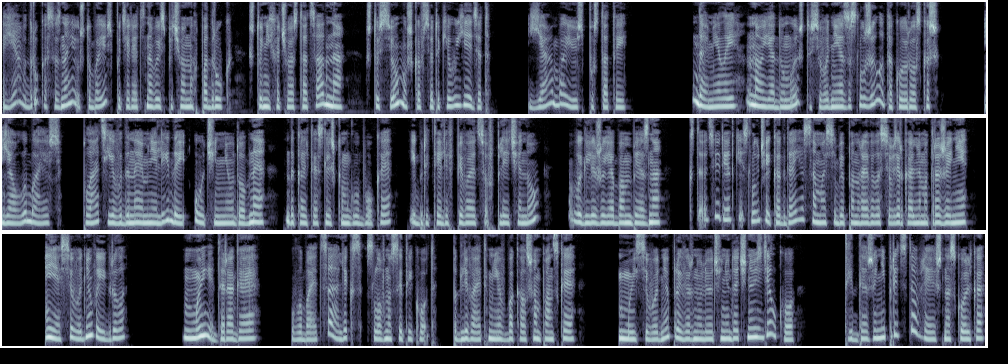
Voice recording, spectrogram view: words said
Я вдруг осознаю, что боюсь потерять новоиспеченных подруг — что не хочу остаться одна, что Сёмушка все таки уедет. Я боюсь пустоты. Да, милый, но я думаю, что сегодня я заслужила такую роскошь. Я улыбаюсь. Платье, выданное мне Лидой, очень неудобное, декольте слишком глубокое, и бретели впиваются в плечи, но выгляжу я бомбезно. Кстати, редкий случай, когда я сама себе понравилась в зеркальном отражении. Я сегодня выиграла. Мы, дорогая, Улыбается Алекс, словно сытый кот. Подливает мне в бокал шампанское. «Мы сегодня провернули очень удачную сделку. Ты даже не представляешь, насколько...»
